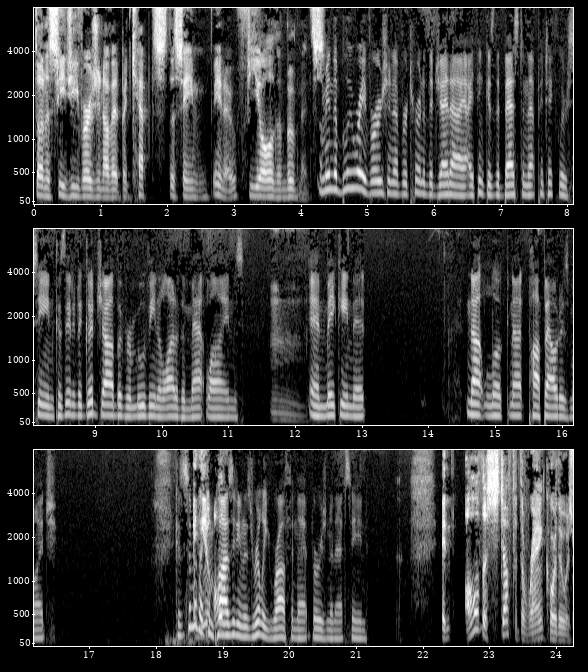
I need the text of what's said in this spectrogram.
done a CG version of it, but kept the same you know feel of the movements. I mean, the Blu-ray version of Return of the Jedi, I think, is the best in that particular scene because they did a good job of removing a lot of the matte lines mm. and making it not look, not pop out as much. Because some of And the you know, all- compositing was really rough in that version of that scene. and all the stuff with the Rancor that was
